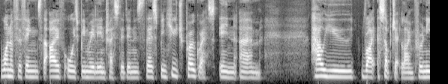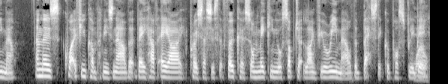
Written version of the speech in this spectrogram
one of the things that I've always been really interested in is there's been huge progress in um, how you write a subject line for an email. And there's quite a few companies now that they have AI processes that focus on making your subject line for your email the best it could possibly wow. be.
